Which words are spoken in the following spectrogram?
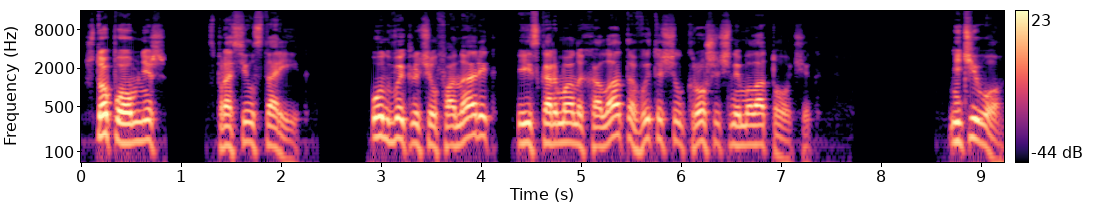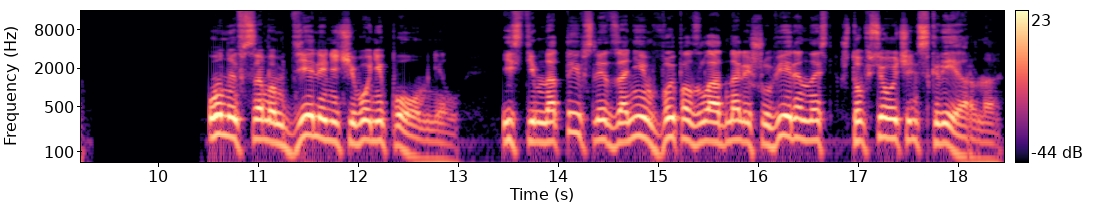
«Что помнишь?» — спросил старик. Он выключил фонарик и из кармана халата вытащил крошечный молоточек. «Ничего». Он и в самом деле ничего не помнил. Из темноты вслед за ним выползла одна лишь уверенность, что все очень скверно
